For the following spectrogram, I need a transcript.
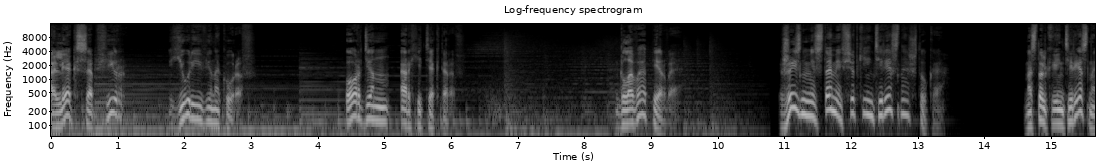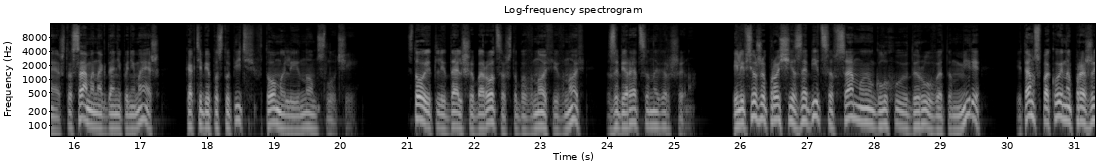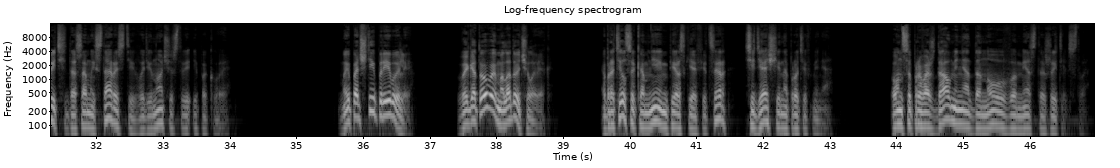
Олег Сапфир, Юрий Винокуров. Орден архитекторов. Глава первая. Жизнь местами все-таки интересная штука. Настолько интересная, что сам иногда не понимаешь, как тебе поступить в том или ином случае. Стоит ли дальше бороться, чтобы вновь и вновь забираться на вершину? Или все же проще забиться в самую глухую дыру в этом мире и там спокойно прожить до самой старости в одиночестве и покое? «Мы почти прибыли. Вы готовы, молодой человек?» Обратился ко мне имперский офицер, сидящий напротив меня. Он сопровождал меня до нового места жительства.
